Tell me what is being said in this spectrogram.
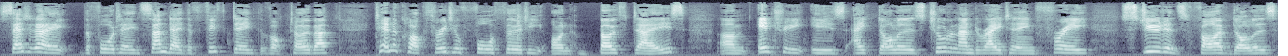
Saturday the 14th, Sunday the 15th of October. 10 o'clock through till 4.30 on both days um, entry is $8 children under 18 free students $5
